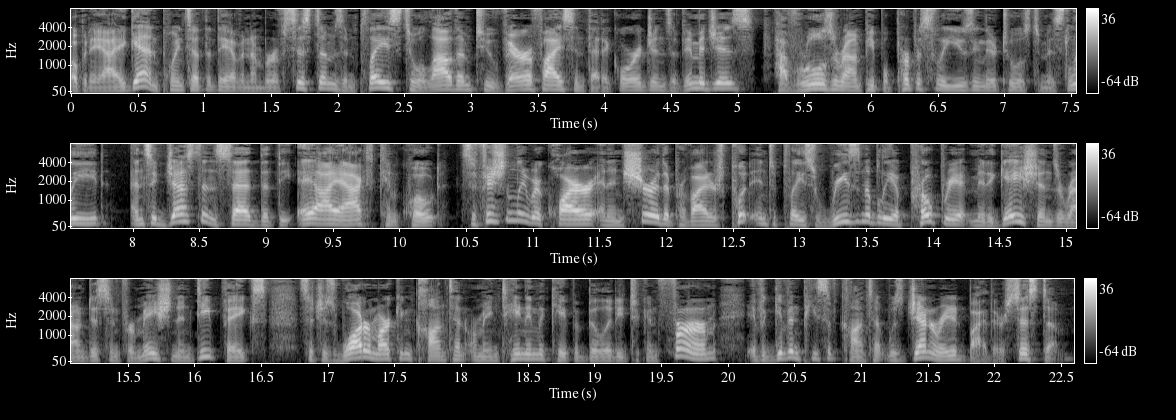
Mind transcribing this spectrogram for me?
OpenAI again points out that they have a number of systems in place to allow them to verify synthetic origins of images, have rules around people purposely using their tools to mislead, and suggests instead that the AI Act can, quote, sufficiently require and ensure that providers put into place reasonably appropriate mitigations around disinformation and deepfakes, such as watermarking content or maintaining the capability to confirm if a given piece of content was generated by their system.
